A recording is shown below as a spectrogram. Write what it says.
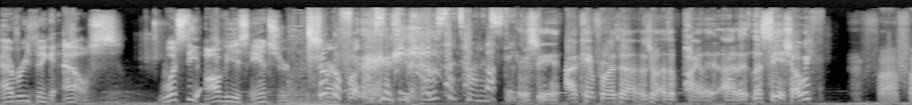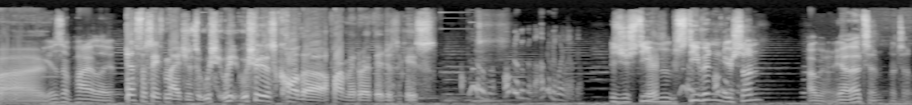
everything else? What's the obvious answer? Shut the fuck. Something else that's hot and sticky. Let me see. I came from as a, as a, as a pilot. Uh, let, us see it, shall we? Five, He five. is a pilot. Just for safe measures, we should, we, we should just call the apartment right there, just in case. Is your Steve Steven your son? Okay, yeah, that's him. That's him.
